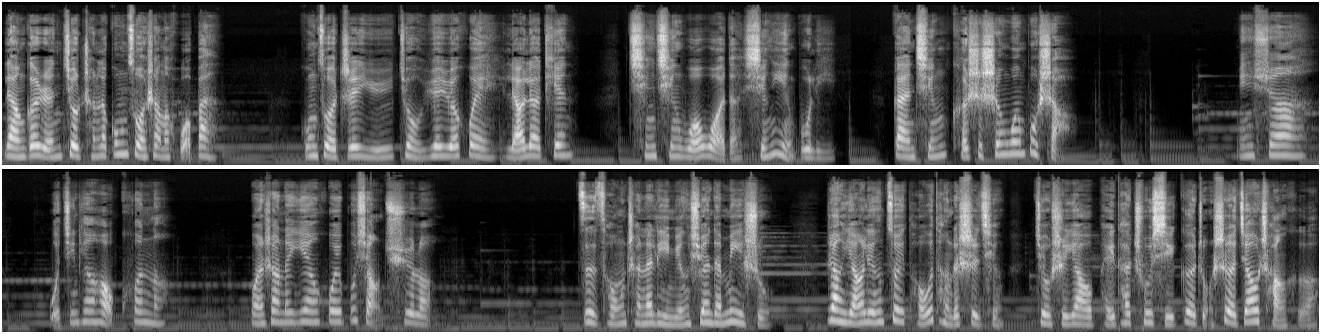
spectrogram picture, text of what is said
两个人就成了工作上的伙伴，工作之余就约约会、聊聊天。卿卿我我的，形影不离，感情可是升温不少。明轩，我今天好困呢，晚上的宴会不想去了。自从成了李明轩的秘书，让杨玲最头疼的事情就是要陪他出席各种社交场合，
